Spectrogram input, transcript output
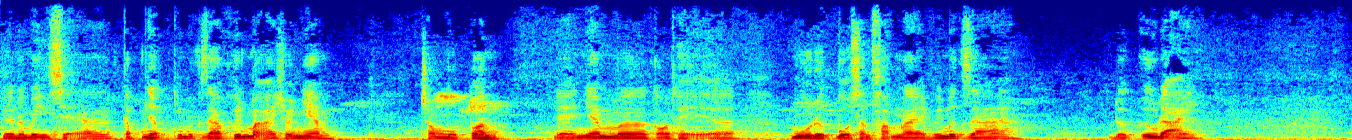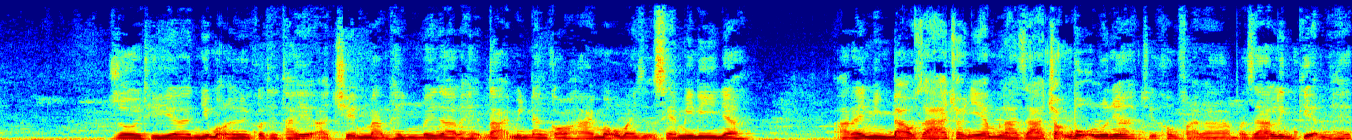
nên là mình sẽ cập nhật cái mức giá khuyến mãi cho anh em trong một tuần để anh em ờ, có thể ờ, mua được bộ sản phẩm này với mức giá được ưu đãi. Rồi thì ờ, như mọi người có thể thấy ở trên màn hình bây giờ là hiện tại mình đang có hai mẫu máy rửa xe mini nhá. Ở đây mình báo giá cho anh em là giá chọn bộ luôn nhá, chứ không phải là giá linh kiện hết.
